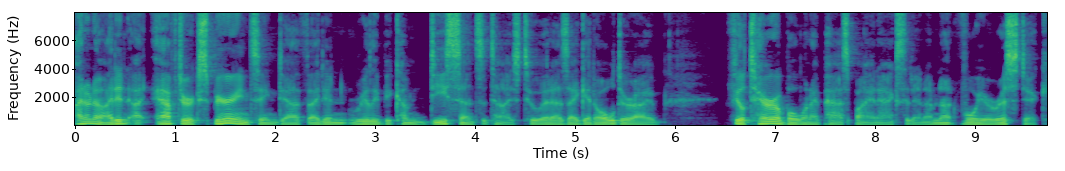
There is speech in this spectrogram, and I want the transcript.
I don't know. I didn't I, after experiencing death. I didn't really become desensitized to it. As I get older, I feel terrible when I pass by an accident. I'm not voyeuristic,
